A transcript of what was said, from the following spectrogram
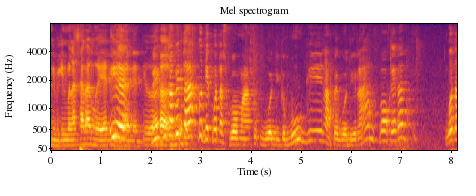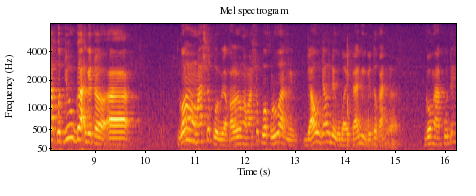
dibikin penasaran lo ya iya. nih gue tapi takut Jack Waters gue masuk gue digebugin apa gue dirampok ya kan? Gue takut juga gitu gue gak mau masuk gue bilang. Kalau lu nggak masuk gue keluar nih. Jauh-jauh deh gue balik lagi gitu kan. Gue ngaku deh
